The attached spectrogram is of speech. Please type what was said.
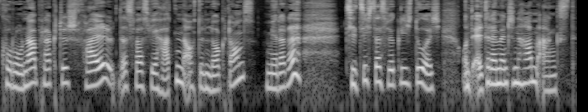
Corona praktisch Fall, das was wir hatten, auch den Lockdowns, mehrere, zieht sich das wirklich durch. Und ältere Menschen haben Angst.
